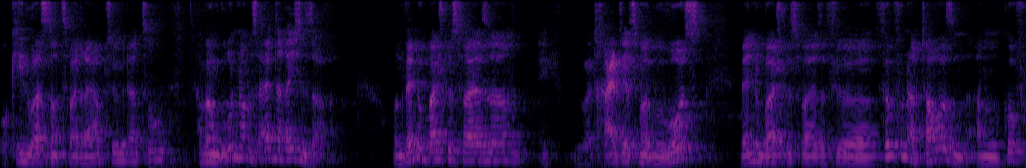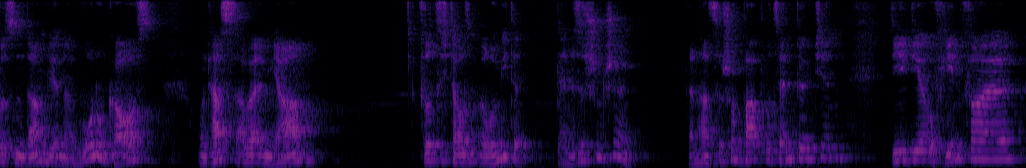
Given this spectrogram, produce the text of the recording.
Okay, du hast noch zwei, drei Abzüge dazu, aber im Grunde genommen ist es halt eine Rechensache. Und wenn du beispielsweise, ich übertreibe jetzt mal bewusst, wenn du beispielsweise für 500.000 am Kurfürstendamm dir eine Wohnung kaufst und hast aber im Jahr 40.000 Euro Miete, dann ist es schon schön. Dann hast du schon ein paar Prozentpünktchen, die dir auf jeden Fall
